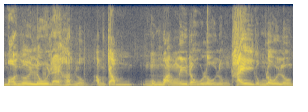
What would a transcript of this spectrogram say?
Mọi người lùi lại hết luôn. Ông chồng muốn quăng ly rượu lùi luôn, thầy cũng lùi luôn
